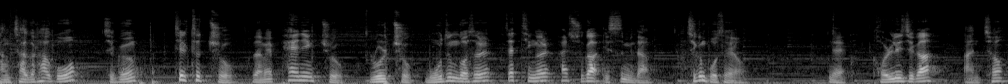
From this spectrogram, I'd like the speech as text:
장착을 하고 지금 틸트 축, 그 다음에 패닝 축, 롤축 모든 것을 세팅을 할 수가 있습니다. 지금 보세요. 네, 걸리지가 않죠?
